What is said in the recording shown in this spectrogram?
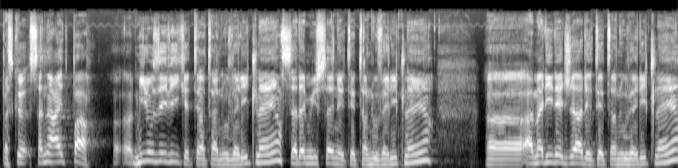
Parce que ça n'arrête pas. Euh, Milosevic était un nouvel Hitler, Saddam Hussein était un nouvel Hitler, euh, Ahmadinejad était un nouvel Hitler.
